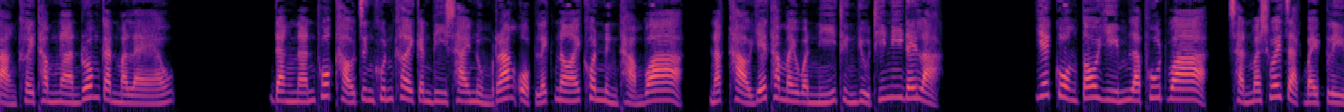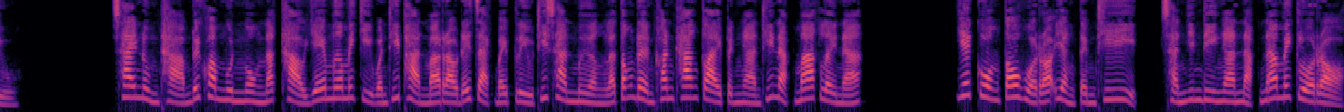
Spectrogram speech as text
ต่างเคยทำงานร่วมกันมาแล้ว ดังนั้นพวกเขาจึงคุ้นเคยกันดีชายหนุ่มร่างอบเล็กน้อยคนหนึ่งถามว่า นักข่าวเย่ทำไมวันนี้ถึงอยู่ที่นี่ได้ล่ะ เย่กวงโต้ยิ้มและพูดว่า ฉันมาช่วยแจกใบปลิว ชายหนุ่มถามด้วยความงุนงงนักข่าวเย่เมื่อไม่กี่วันที่ผ่านมาเราได้แจกใบปลิวที่ชานเมือง และต้องเดินค่อนข้างไกลเป็นงานที่หนักมากเลยนะ เย่กวงโต้หัวเราะอย่างเต็มที่ ฉันยินดีงานหนักหน้าไม่กลัวหรอก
